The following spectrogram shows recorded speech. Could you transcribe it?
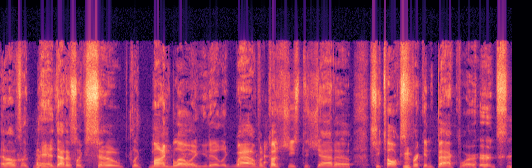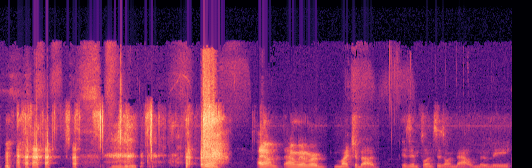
And I was like, man, that is like so like mind blowing, you know, like wow, because she's the shadow, she talks freaking backwards. I don't I don't remember much about his influences on that movie.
